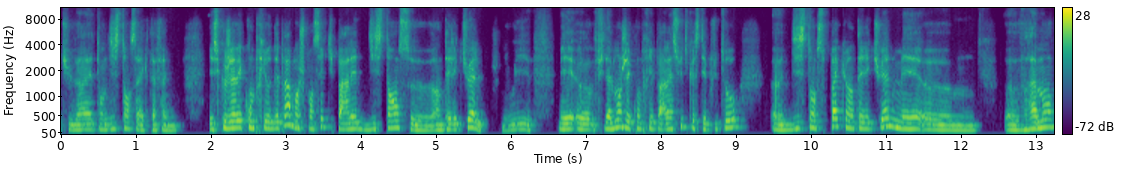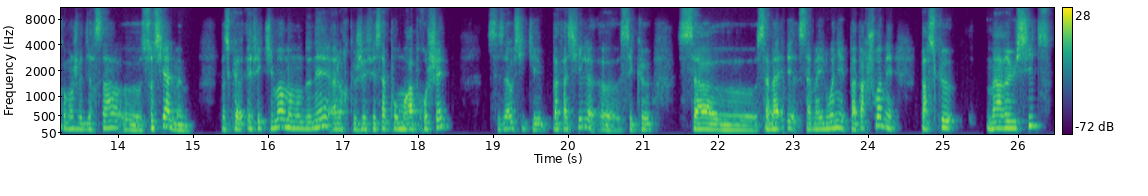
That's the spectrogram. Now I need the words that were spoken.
tu vas être en distance avec ta famille. Et ce que j'avais compris au départ, moi, je pensais qu'il parlait de distance intellectuelle. Je oui, mais finalement, j'ai compris par la suite que c'était plutôt distance pas que intellectuelle, mais vraiment, comment je veux dire ça, sociale même. Parce qu'effectivement, à un moment donné, alors que j'ai fait ça pour me rapprocher, c'est ça aussi qui est pas facile, euh, c'est que ça, euh, ça m'a éloigné, pas par choix, mais parce que ma réussite,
